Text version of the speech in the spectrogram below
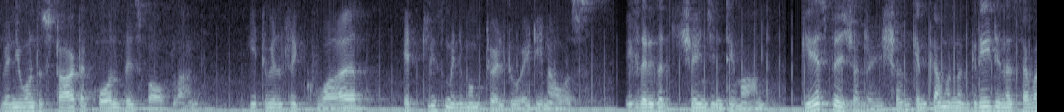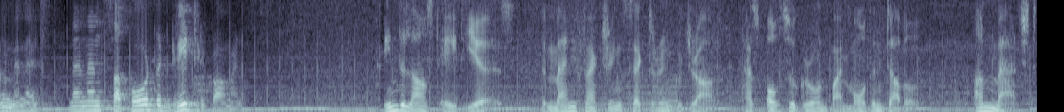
When you want to start a coal-based power plant, it will require at least minimum 12 to 18 hours. If there is a change in demand, gas-based generation can come on a grid in a 7 minutes and then support the grid requirement. In the last eight years, the manufacturing sector in Gujarat has also grown by more than double, unmatched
